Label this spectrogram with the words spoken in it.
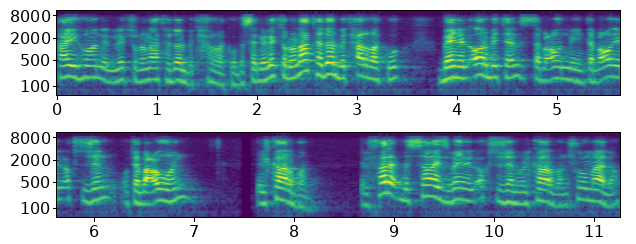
هاي هون الالكترونات هدول بيتحركوا بس الالكترونات هدول بيتحركوا بين ال orbitals تبعون مين؟ تبعون الاكسجين وتبعون الكربون. الفرق بال size بين الاكسجين والكربون شو ماله؟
